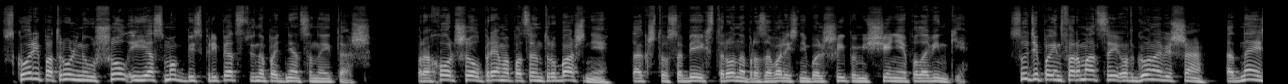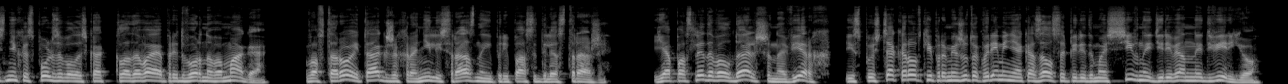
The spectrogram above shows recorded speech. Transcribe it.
Вскоре патрульный ушел, и я смог беспрепятственно подняться на этаж. Проход шел прямо по центру башни, так что с обеих сторон образовались небольшие помещения половинки. Судя по информации от Гоновиша, одна из них использовалась как кладовая придворного мага, во второй также хранились разные припасы для стражи. Я последовал дальше, наверх, и спустя короткий промежуток времени оказался перед массивной деревянной дверью,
